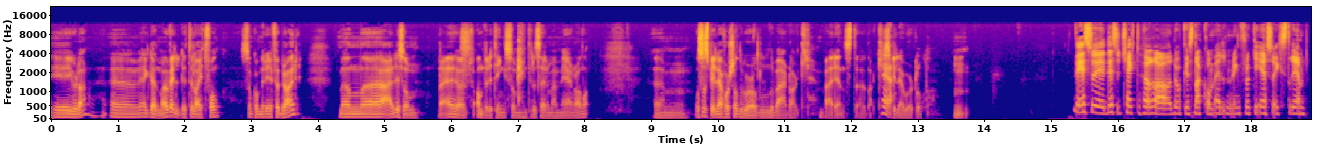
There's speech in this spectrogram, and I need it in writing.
i jula. Eh, jeg gleder meg veldig til Lightfall, som kommer i februar. Men øh, er liksom, det er andre ting som interesserer meg mer nå, da. Um, og så spiller jeg fortsatt Wordle hver dag. Hver eneste dag Ja. spiller jeg Wordle. Det er, så, det er så kjekt å høre dere snakke om Elden Ring, for dere er så ekstremt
